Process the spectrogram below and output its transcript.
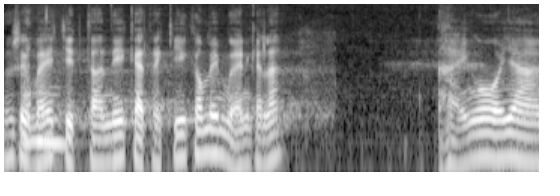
รู้สึกไหมจิตตอนนี้กับตะกี้ก็ไม่เหมือนกันละ หายโง่ยัง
